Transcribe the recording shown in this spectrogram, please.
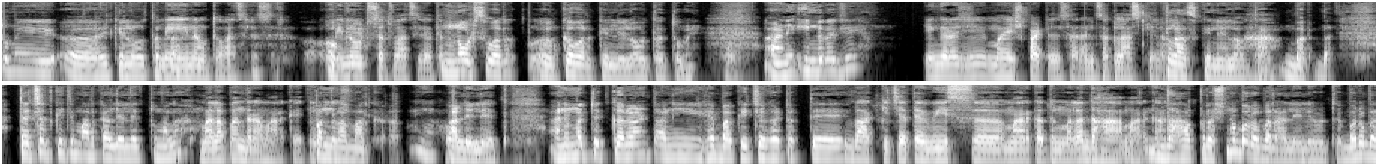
तुम्ही हे केलं होतं मी नव्हतं वाचलं सर. नोट्सच वाचले होते. नोट्सवर हो. कव्हर केलेलं होतं तुम्ही. हो. आणि इंग्रजी? इंग्रजी महेश पाटील सरांचा क्लास केला क्लास केलेला होता. हा. बरं बरं. त्याच्यात किती मार्क आलेले आहेत तुम्हाला? मला पंधरा मार्क आहेत पंधरा मार्क आलेले आहेत. आणि मग ते करंट आणि हे बाकीचे घटक ते बाकीच्या त्या वीस अं, मार्कातून मला दहा मार्क आले. दहा प्रश्न बरोबर आलेले होते. बरोबर.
